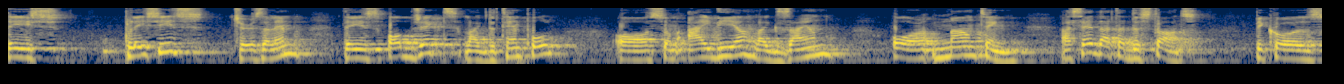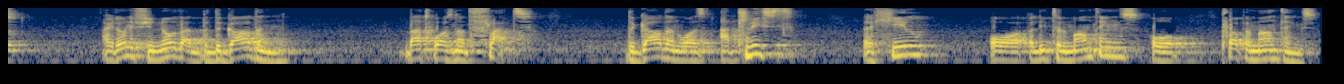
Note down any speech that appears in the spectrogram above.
These places, Jerusalem, there is objects like the temple, or some idea like Zion, or mountain. I said that at the start because I don't know if you know that, but the garden, that was not flat. The garden was at least a hill or a little mountains or proper mountains.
